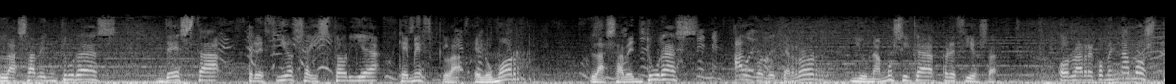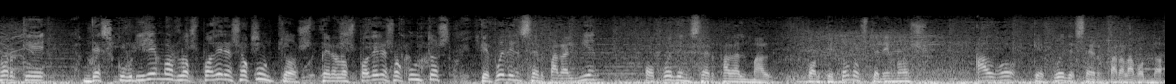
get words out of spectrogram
las aventuras de esta preciosa historia que mezcla el humor, las aventuras, algo de terror y una música preciosa. Os la recomendamos porque descubriremos los poderes ocultos, pero los poderes ocultos que pueden ser para el bien o pueden ser para el mal, porque todos tenemos algo que puede ser para la bondad.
